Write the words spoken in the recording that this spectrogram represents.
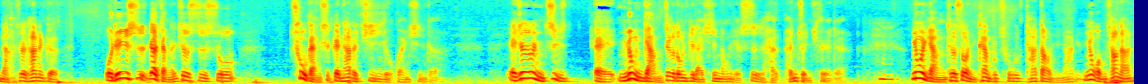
那所以他那个，我的意思要讲的就是说，触感是跟他的记忆有关系的。也就是说，你自己，哎，你用痒这个东西来形容也是很很准确的。嗯，因为痒的时候你看不出它到底哪里，因为我们常常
